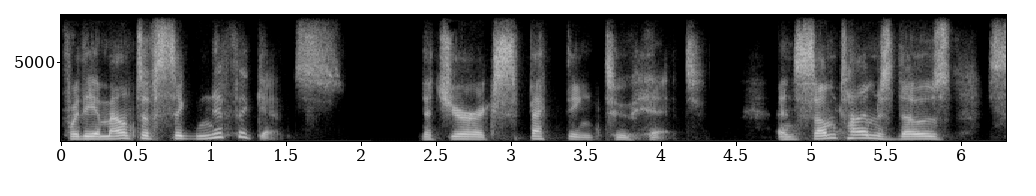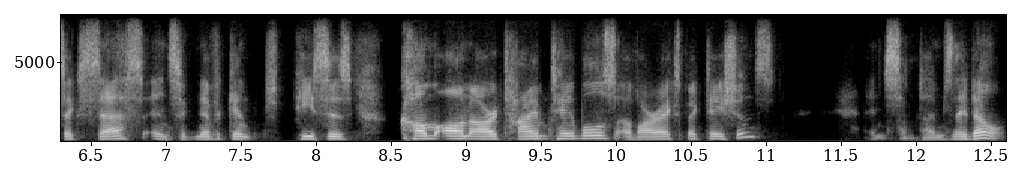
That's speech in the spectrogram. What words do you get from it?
for the amount of significance that you're expecting to hit. And sometimes those success and significant pieces come on our timetables of our expectations, and sometimes they don't.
